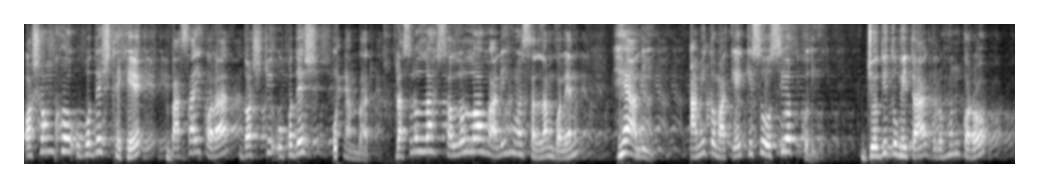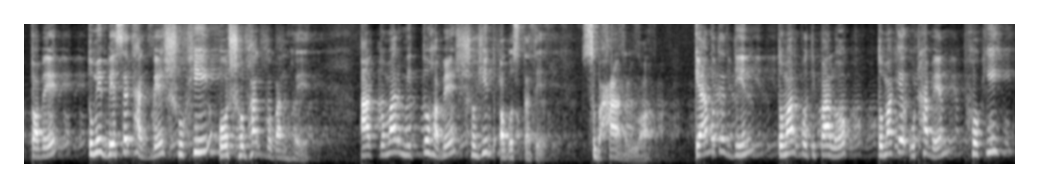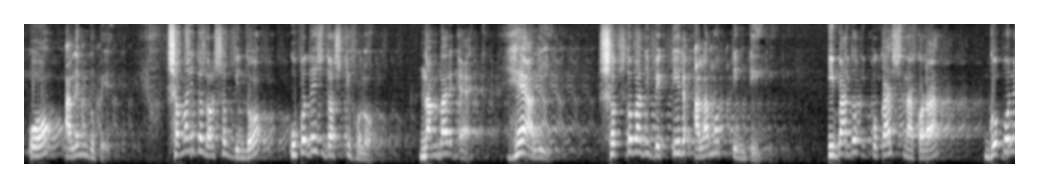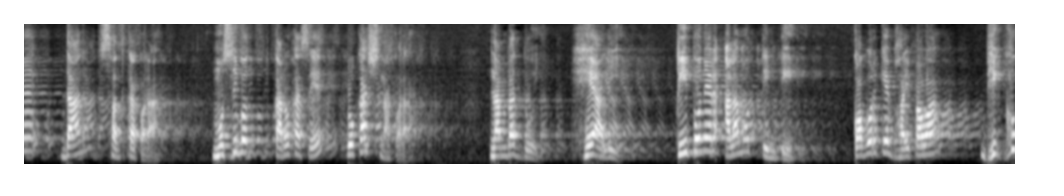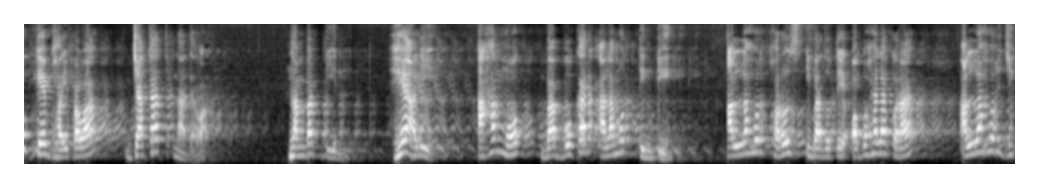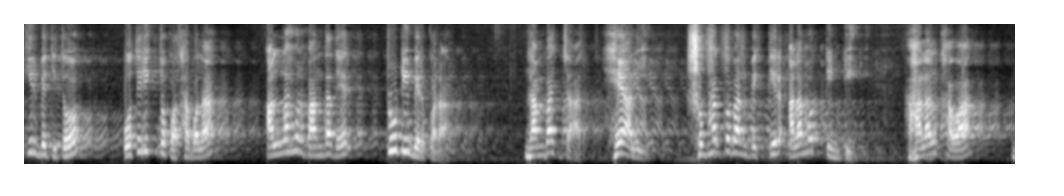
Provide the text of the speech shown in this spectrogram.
অসংখ্য উপদেশ থেকে বাছাই করা দশটি উপদেশ নাম্বার। রাসুল্লাহ সাল্লাহ আলিহাসাল্লাম বলেন, হে আলী, আমি তোমাকে কিছু ওসিয়ত করি। যদি তুমি তা গ্রহণ করো, তবে তুমি বেঁচে থাকবে সুখী ও সৌভাগ্যবান হয়ে। আর তোমার মৃত্যু হবে শহীদ অবস্থাতে। কেয়ামতের দিন তোমার প্রতিপালক তোমাকে উঠাবেন ফকিহ ও আলেম রূপে। সম্মানিত দর্শকবৃন্দ, উপদেশ দশটি হল, নাম্বার এক, হে আলী, সত্যবাদী ব্যক্তির আলামত তিনটি। ইবাদত প্রকাশ না করা, গোপনে দান সদকা করা। মুসিবত কারও কাছে প্রকাশ না করা। নাম্বার দুই হে আলী, কৃপণের আলামত তিনটি। কবরকে ভয় পাওয়া, ভিক্ষুককে ভয় পাওয়া জাকাত না দেওয়া। নাম্বার তিন, হে আলী, আহাম্মক বা বোকার আলামত তিনটি। আল্লাহর ফরজ ইবাদতে অবহেলা করা, আল্লাহর জিকির ব্যতীত অতিরিক্ত কথা বলা, আল্লাহর বান্দাদের ত্রুটি বের করা। নাম্বার চার, হে আলী, সৌভাগ্যবান ব্যক্তির আলামত তিনটি। হালাল খাওয়া,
